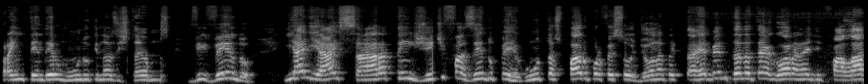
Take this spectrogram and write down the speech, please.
para entender o mundo que nós estamos vivendo. E, aliás, Sara, tem gente fazendo perguntas para o professor Jonathan, que está arrebentando até agora, né, de falar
